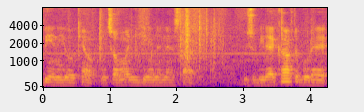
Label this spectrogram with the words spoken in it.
being in your account, with your money being in that stock? You should be that comfortable that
